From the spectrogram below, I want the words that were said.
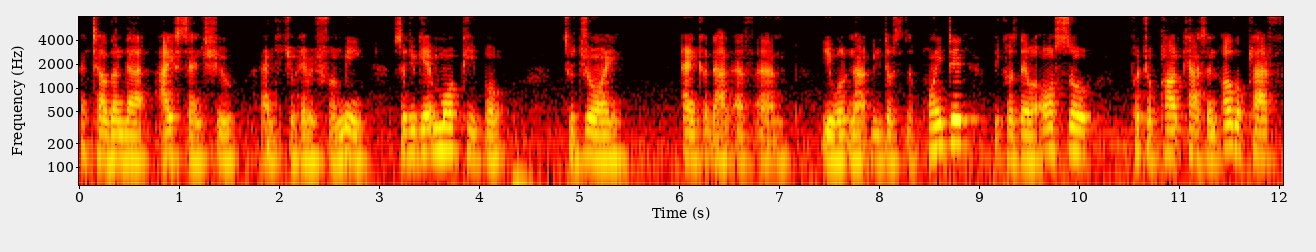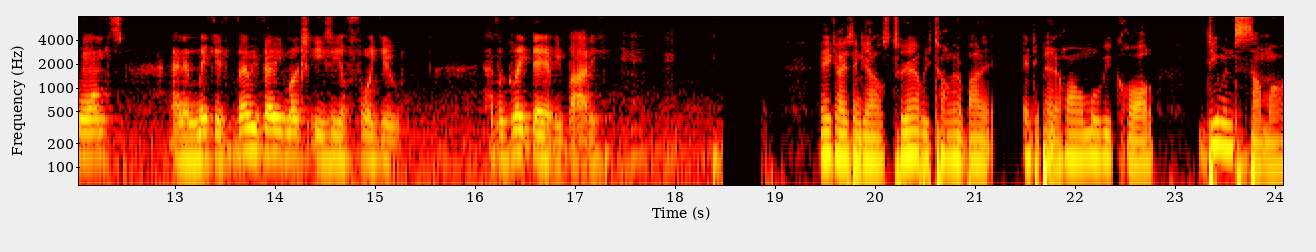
and tell them that I sent you and that you have it from me. So you get more people to join Anchor.fm. You will not be disappointed because they will also put your podcast in other platforms and then make it very, very much easier for you. Have a great day, everybody. Hey, guys and gals. Today I'll be talking about an independent horror movie called Demon Summer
